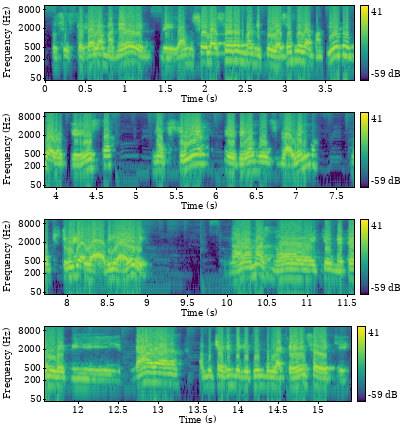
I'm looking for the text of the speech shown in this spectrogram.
Entonces, tratar la manera de, digamos, solo hacer manipulación de la mandíbula para que ésta no obstruya, eh, digamos, la lengua obstruya la vía aérea. Nada más, no hay que meterle ni nada. Hay mucha gente que tiene la creencia de que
